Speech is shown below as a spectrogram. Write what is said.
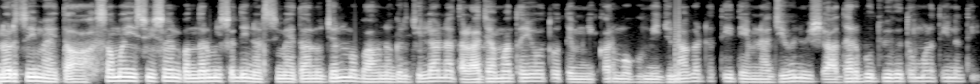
નરસિંહ મહેતા સમય ઈસવીસન પંદરમી સદી નરસિંહ મહેતાનો જન્મ ભાવનગર જિલ્લાના તળાજામાં થયો હતો. તેમની કર્મભૂમિ જૂનાગઢ હતી. તેમના જીવન વિશે આધારભૂત વિગતો મળતી નથી.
